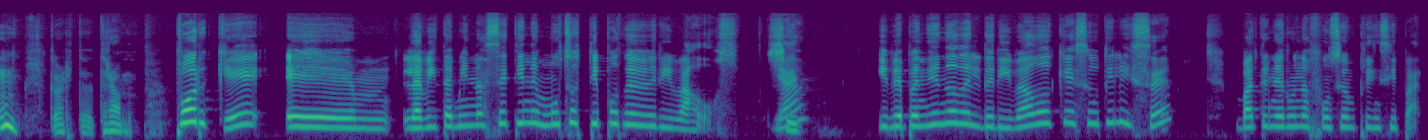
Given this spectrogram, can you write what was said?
Mm, carta trampa. porque em, la vitamina C tiene muchos tipos de derivados, ¿ya? Sí. Y dependiendo del derivado que se utilice, va a tener una función principal,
